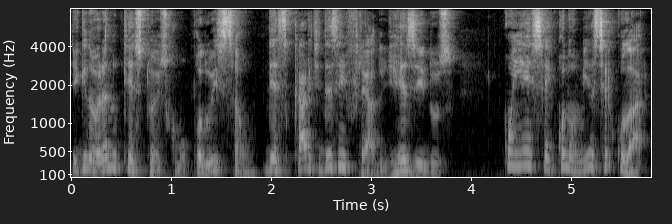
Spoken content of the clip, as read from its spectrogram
ignorando questões como poluição descarte desenfreado de resíduos, conhece a economia circular,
